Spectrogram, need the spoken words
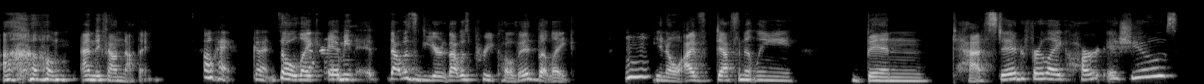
Um, and they found nothing. Okay, good. So, like, I mean, that was year, that was pre COVID, but like, mm-hmm. you know, I've definitely been tested for like heart issues.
